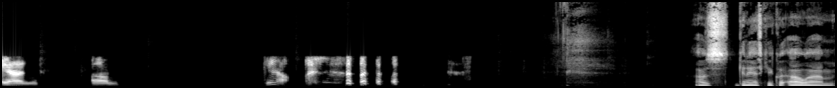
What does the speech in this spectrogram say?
And um, yeah. I was going to ask you a question. Oh, um,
